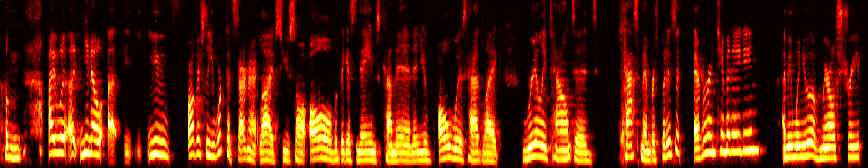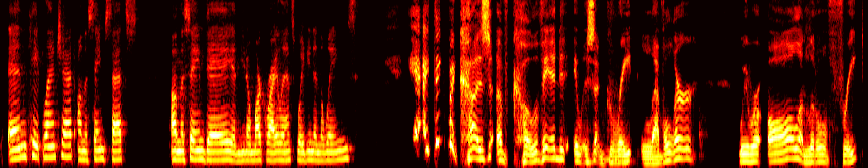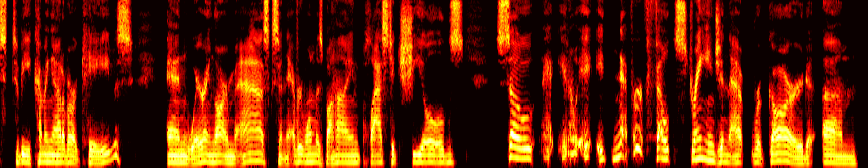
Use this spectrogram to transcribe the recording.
Um, I would, uh, you know, uh, you've obviously you worked at Saturday Night Live, so you saw all the biggest names come in, and you've always had like really talented cast members. But is it ever intimidating? I mean, when you have Meryl Streep and Cate Blanchett on the same sets on the same day, and you know Mark Rylance waiting in the wings. I think because of COVID, it was a great leveler. We were all a little freaked to be coming out of our caves and wearing our masks and everyone was behind plastic shields. So, you know, it, it never felt strange in that regard. Um,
